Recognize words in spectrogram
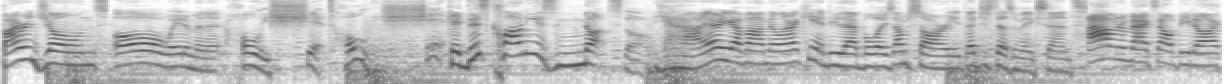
Byron Jones. Oh, wait a minute. Holy shit. Holy shit. Okay, this Clowney is nuts, though. Yeah, I already got Von Miller. I can't do that, boys. I'm sorry. That just doesn't make sense. I'm gonna max out V-Doc.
